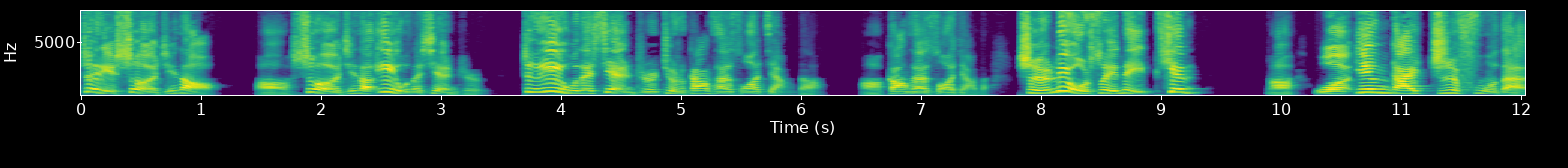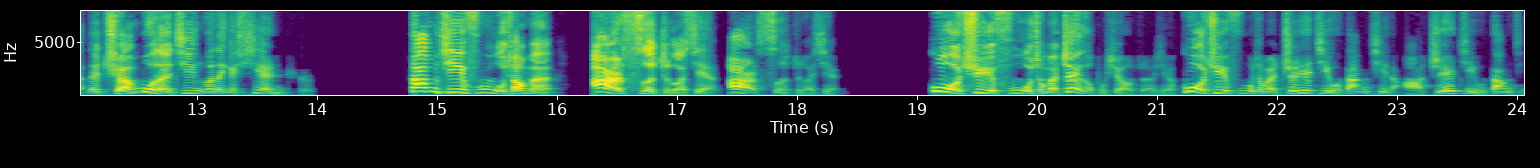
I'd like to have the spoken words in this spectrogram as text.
这里涉及到啊，涉及到义务的现值。这个义务的现值就是刚才所讲的啊，刚才所讲的是六十岁那天啊，我应该支付的那全部的金额那个现值。当期服务成本二次折现，二次折现，过去服务成本这个不需要折现，过去服务成本直接计入当期的啊，直接计入当期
